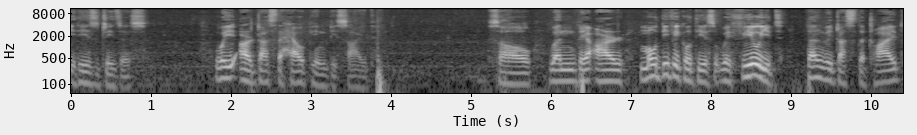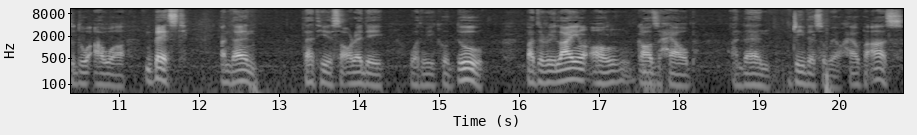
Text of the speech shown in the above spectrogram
it is Jesus. We are just helping beside. So when there are more difficulties, we feel it, then we just try to do our best, and then that is already what we could do. But relying on God's help, and then Jesus will help us.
